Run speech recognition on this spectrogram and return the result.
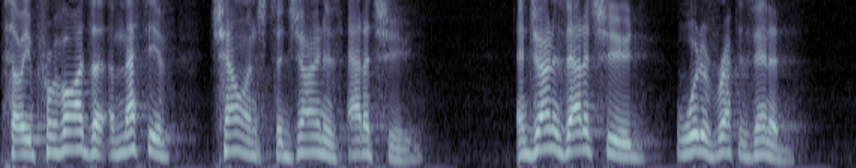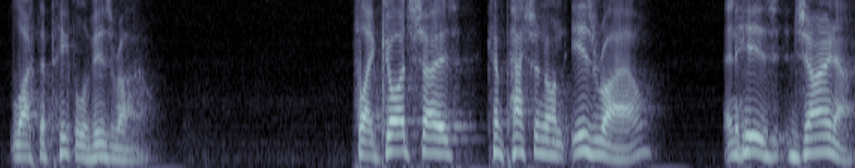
So he provides a, a massive challenge to Jonah's attitude. And Jonah's attitude would have represented like the people of Israel. It's like God shows compassion on Israel, and here's Jonah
